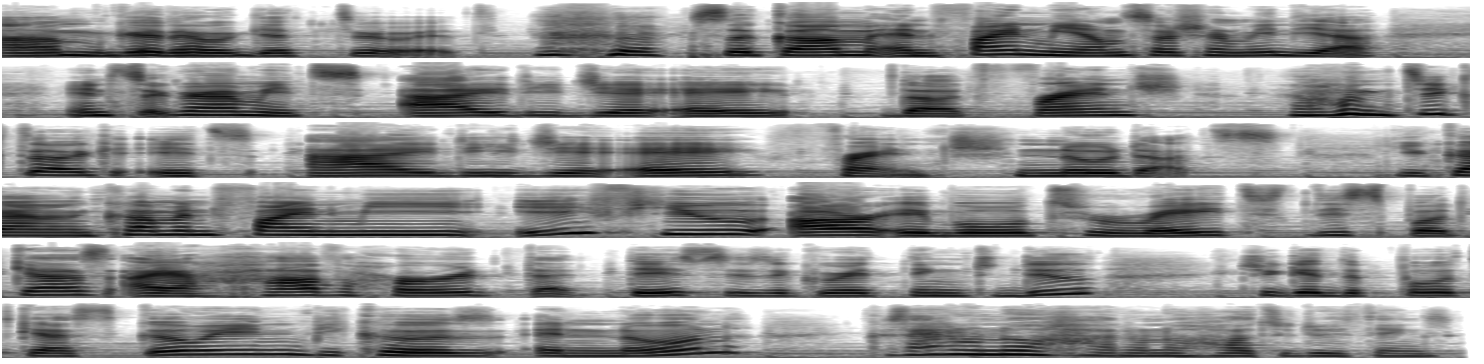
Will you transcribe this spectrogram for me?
I'm gonna get to it. so come and find me on social media. Instagram it's idgaf.french. On TikTok it's idgaf french, no dots. You can come and find me if you are able to rate this podcast. I have heard that this is a great thing to do to get the podcast going because and known because I don't know I don't know how to do things.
